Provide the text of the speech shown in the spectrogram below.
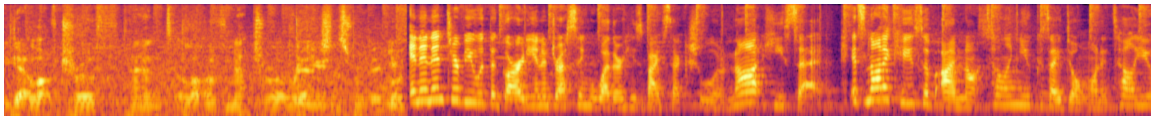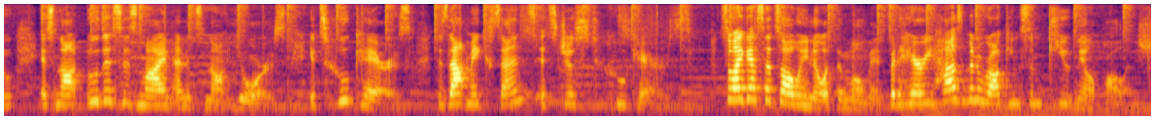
you get a lot of truth and a lot of natural reactions from people. In an interview with The Guardian addressing whether he's bisexual or not, he said, It's not a case of I'm not telling you because I don't want to tell you. It's not, ooh, this is mine and it's not yours. It's who cares. Does that make sense? It's just who cares. So I guess that's all we know at the moment, but Harry has been rocking some cute nail polish.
